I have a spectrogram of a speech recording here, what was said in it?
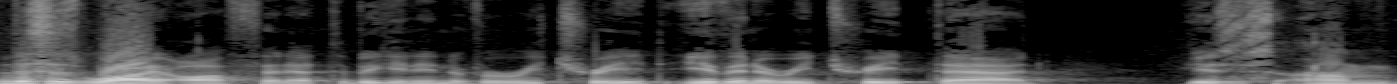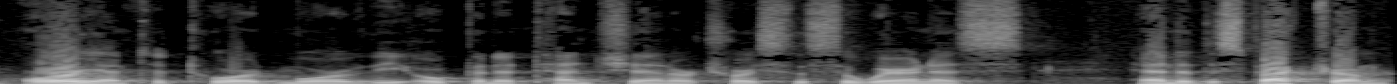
And this is why often at the beginning of a retreat, even a retreat that is um, oriented toward more of the open attention or choiceless awareness end of the spectrum,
